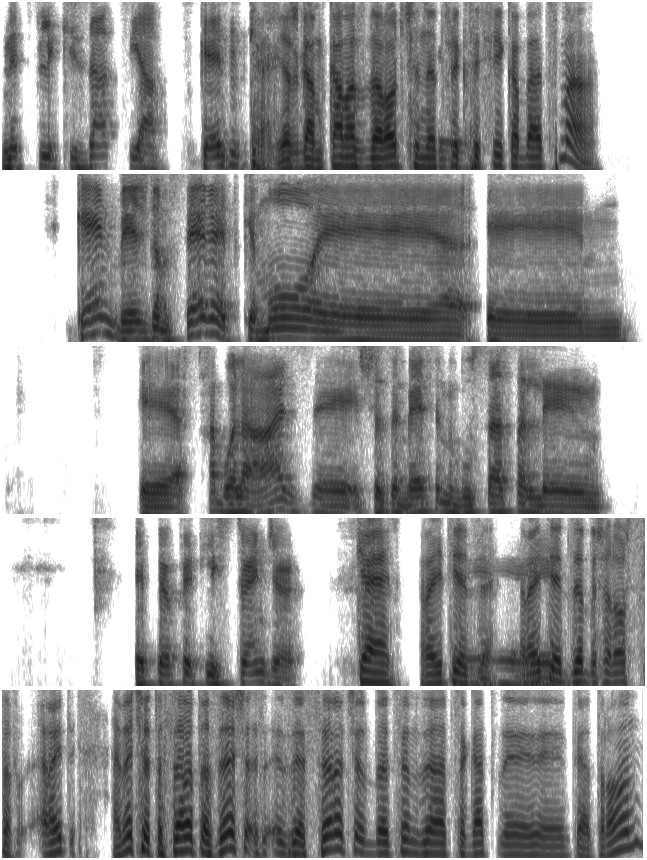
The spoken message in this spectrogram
נטפליקיזציה, כן? כן, יש גם כמה סדרות שנטפליקס הפיקה בעצמה. כן, ויש גם סרט כמו... אה, אה, אסחב וואלה עז, שזה בעצם מבוסס על uh, Perfectly Stranger. כן, ראיתי את זה, אה, ראיתי את זה בשלוש שפות, ראיתי, האמת שאת הסרט הזה, זה סרט שבעצם זה הצגת אה, תיאטרון,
